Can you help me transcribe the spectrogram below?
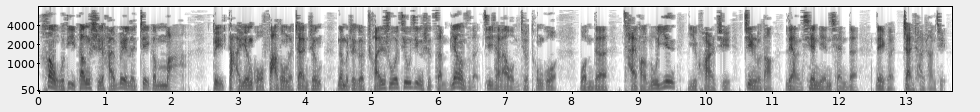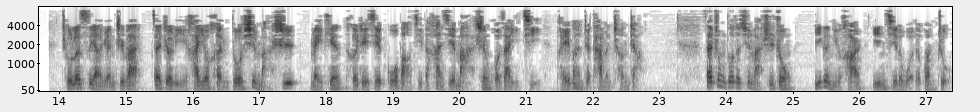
汉武帝当时还为了这个马对大渊国发动了战争。那么这个传说究竟是怎么样子的？接下来我们就通过我们的采访录音一块儿去进入到两千年前的那个战场上去。除了饲养员之外，在这里还有很多驯马师，每天和这些国宝级的汗血马生活在一起，陪伴着它们成长。在众多的驯马师中，一个女孩引起了我的关注，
